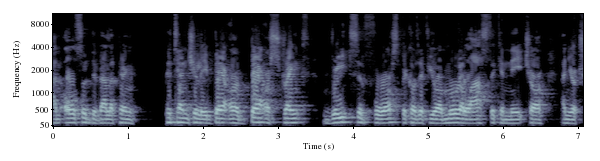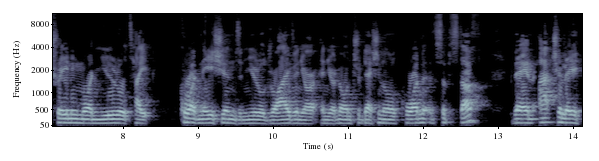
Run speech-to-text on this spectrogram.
and also developing potentially better better strength rates of force. Because if you are more elastic in nature and you're training more neural type coordinations and neural drive in your in your non-traditional coordinative stuff, then actually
